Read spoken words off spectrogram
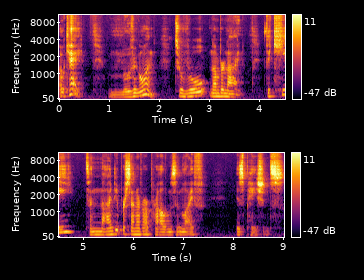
Okay, moving on to rule number nine. The key to 90% of our problems in life is patience.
